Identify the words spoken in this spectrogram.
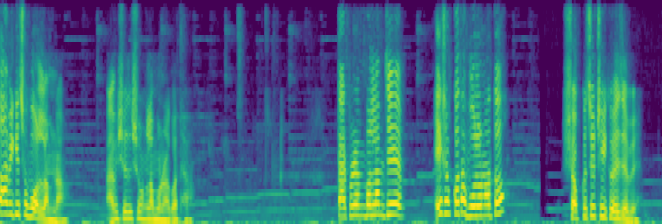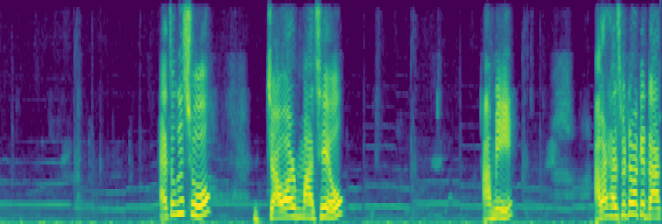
তো আমি কিছু বললাম না। আমি শুধু শুনলাম ওনার কথা। তারপরে আমি বললাম যে এইসব কথা বলো না তো। সব কিছু ঠিক হয়ে যাবে। এত কিছু যাওয়ার মাঝেও আমি আমার হাজব্যান্ড আমাকে ডাক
